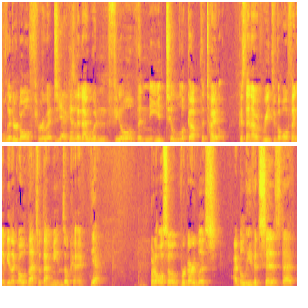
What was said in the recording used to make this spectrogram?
littered all through it, yeah because then it- I wouldn't feel the need to look up the title because then I would read through the whole thing and be like, oh, that's what that means. Okay. yeah But also, regardless, I believe it says that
